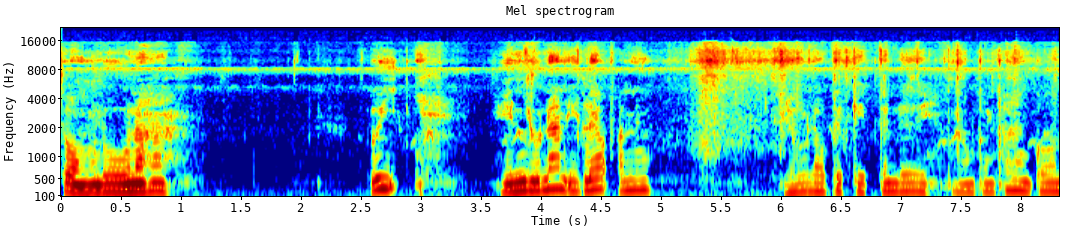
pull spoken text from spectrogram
ส่งดูนะคะเอ้ย เห็นอยู่นั่นอีกแล้วอันนึง เดี๋ยวเราไปเก็บกันเลยลองข้างๆก่อน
